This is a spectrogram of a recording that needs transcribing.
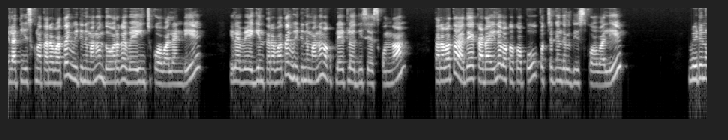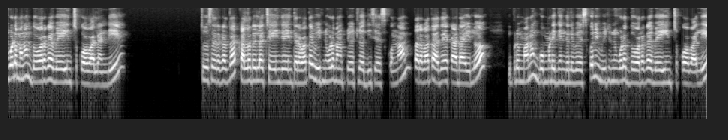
ఇలా తీసుకున్న తర్వాత వీటిని మనం దూరగా వేయించుకోవాలండి. ఇలా వేగిన తర్వాత వీటిని మనం ఒక ప్లేట్లో తీసేసుకుందాం. తర్వాత అదే కడాయిలో ఒక కప్పు పుచ్చగింజలు తీసుకోవాలి. వీటిని కూడా మనం దూరగా వేయించుకోవాలండి. చూసారు కదా కలర్ ఇలా చేంజ్ అయిన తర్వాత వీటిని కూడా మనం ప్లేట్లో తీసేసుకుందాం. తర్వాత అదే కడాయిలో ఇప్పుడు మనం గుమ్మడి గింజలు వేసుకొని వీటిని కూడా దూరగా వేయించుకోవాలి.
